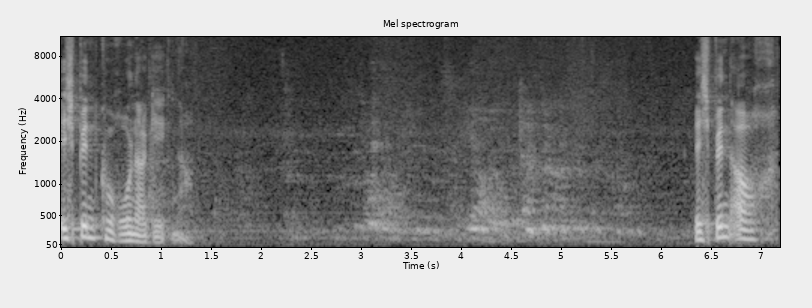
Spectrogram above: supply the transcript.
Ich bin Corona-Gegner. Ich bin auch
